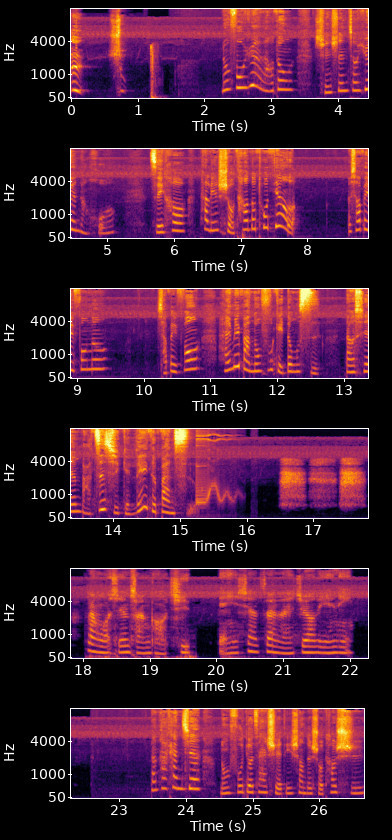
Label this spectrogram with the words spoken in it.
嗯，咻。动，全身就越暖和，随后他连手套都脱掉了。而小北风呢？小北风还没把农夫给冻死，倒先把自己给累得半死了。让我先喘口气，等一下再来修理你。当他看见农夫丢在雪地上的手套时，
